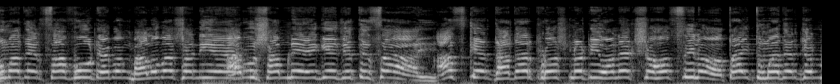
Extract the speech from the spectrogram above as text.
তোমাদের সাপোর্ট এবং ভালোবাসা নিয়ে আরও সামনে এগিয়ে যেতে চাই। আজকের দাদার প্রশ্নটি অনেক সহজ ছিল, তাই তোমাদের জন্য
